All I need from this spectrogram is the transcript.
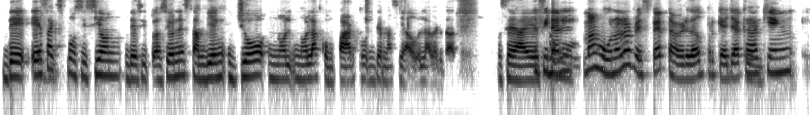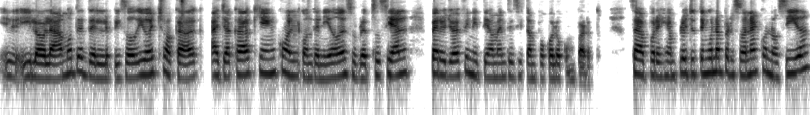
de esa exposición de situaciones también yo no, no la comparto demasiado, la verdad. O sea, es al final, más uno lo respeta, ¿verdad? Porque allá cada quien, y, lo hablábamos desde el episodio 8, acá, allá cada quien con el contenido de su red social, pero yo definitivamente sí tampoco lo comparto. O sea, por ejemplo, yo tengo una persona conocida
